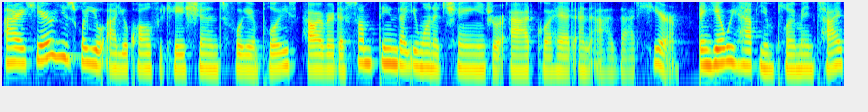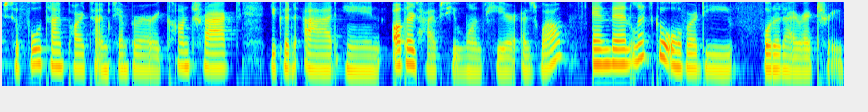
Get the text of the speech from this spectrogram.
All right, here is where you add your qualifications for your employees. However, there's something that you want to change or add, go ahead and add that here. And here we have the employment type. So full-time, part-time, temporary contract. You can add in other types you want here as well. And then let's go over the photo directory.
